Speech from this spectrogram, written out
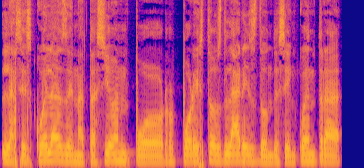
las escuelas de natación por, por estos lares donde se encuentra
